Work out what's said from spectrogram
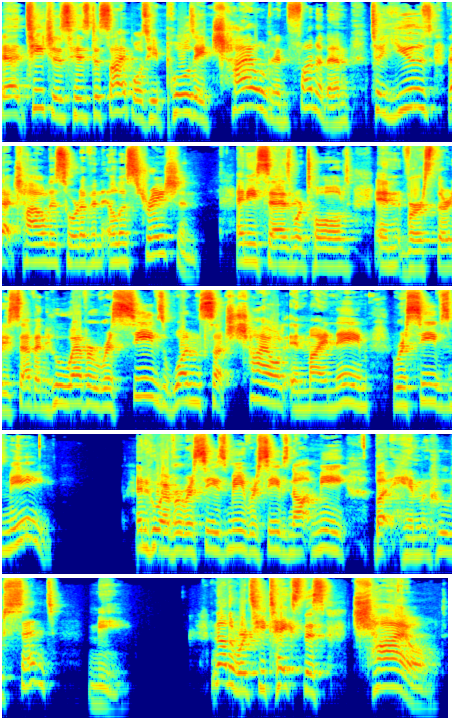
uh, teaches his disciples. He pulls a child in front of them to use that child as sort of an illustration. And he says, we're told in verse 37 whoever receives one such child in my name receives me. And whoever receives me receives not me, but him who sent me. In other words, he takes this child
